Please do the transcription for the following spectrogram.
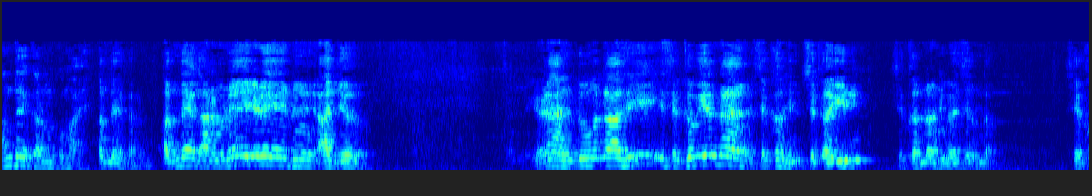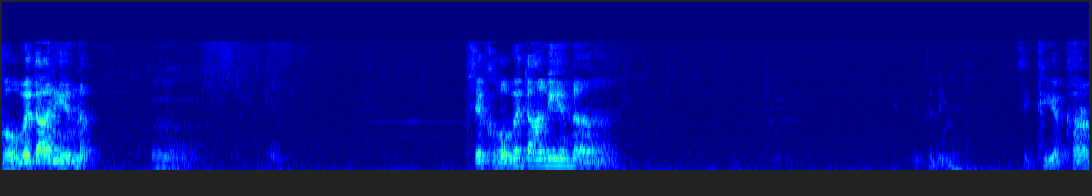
ਅੰਧੇ ਕਰਮ ਕਮਾਏ। ਅੰਧੇ ਕਰਮ। ਅੰਧੇ ਕਰਮ ਨੇ ਜਿਹੜੇ ਨੇ ਅੱਜ ਜਿਹੜਾ ਹਿੰਦੂ ਨਾ ਸੀ ਇਹ ਸਿੱਖ ਵੀ ਨਾ ਸਿੱਖ ਸਿੱਖ ਹੀ ਨਹੀਂ। ਸਿੱਖ ਨਾ ਨਹੀਂ ਵੈਸੇ ਹੁੰਦਾ। ਸਿੱਖ ਹੋਵੇ ਤਾਂ ਨਹੀਂ ਨਾ ਸਿੱਖ ਹੋਵੇ ਤਾਂ ਨਹੀਂ ਇਹਨਾਂ। ਸਿੱਖ ਨਹੀਂ ਸਿੱਖੀ ਅੱਖਾਂ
